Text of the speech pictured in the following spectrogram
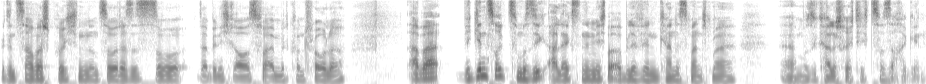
mit den Zaubersprüchen und so, das ist so, da bin ich raus, vor allem mit Controller. Aber wir gehen zurück zur Musik, Alex, nämlich bei Oblivion kann es manchmal äh, musikalisch richtig zur Sache gehen.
